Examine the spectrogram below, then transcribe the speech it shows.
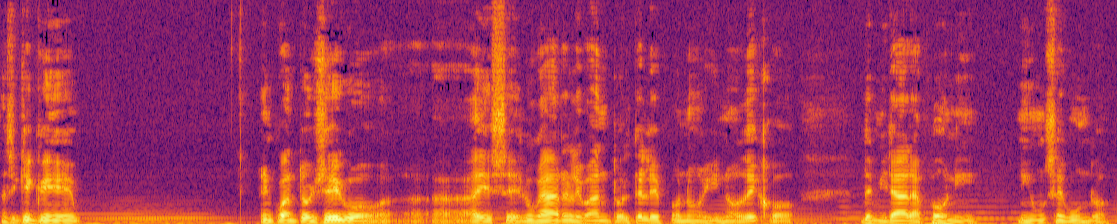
Así que, que en cuanto llego a, a, ese lugar levanto el teléfono y no dejo de mirar a Pony ni un segundo.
